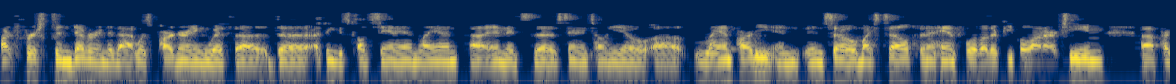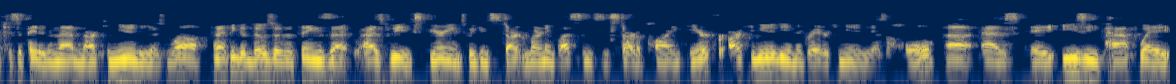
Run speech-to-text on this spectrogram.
our first endeavor into that was partnering with uh, the I think it's called San An Land, uh, and it's the San Antonio uh, LAN party. And and so myself and a handful of other people on our team uh, participated in that in our community as well. And I think that those are the things that as we experience, we can start learning lessons and start applying here for our community and the greater community as a whole, uh, as a easy pathway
